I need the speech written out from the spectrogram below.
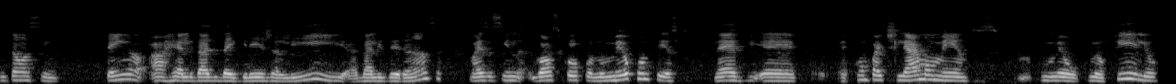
Então, assim, tem a realidade da igreja ali, da liderança, mas assim, igual você colocou, no meu contexto, né? é, é compartilhar momentos com meu, com meu filho,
